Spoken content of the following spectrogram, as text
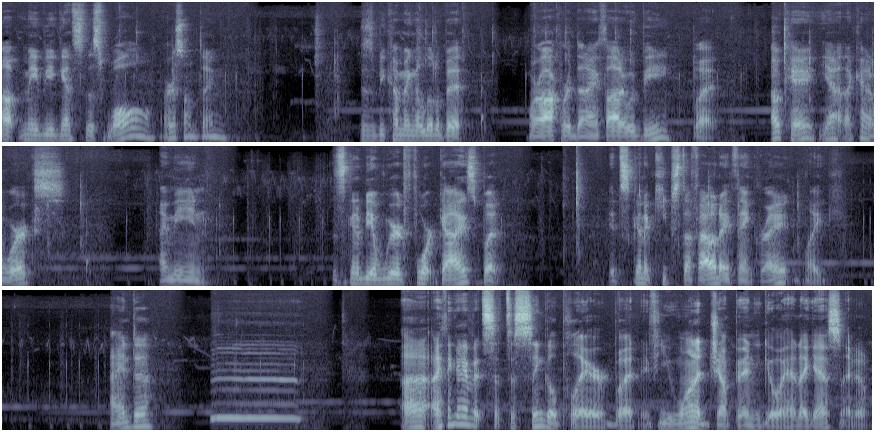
up maybe against this wall or something. This is becoming a little bit more awkward than I thought it would be, but okay, yeah, that kind of works. I mean, it's to be a weird fort, guys, but it's to keep stuff out, I think, right? Like, kinda. Mm. Uh, I think I have it set to single player, but if you want to jump in, go ahead, I guess. I don't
